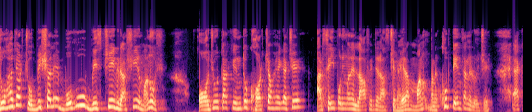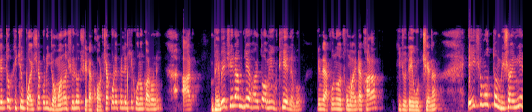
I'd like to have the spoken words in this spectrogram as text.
দু হাজার চব্বিশ সালে বহু বৃশ্চিক রাশির মানুষ অযথা কিন্তু খরচা হয়ে গেছে আর সেই পরিমাণে লাভ এদের আসছে না। এরা মান মানে খুব টেনশানে রয়েছে। একে তো কিছু পয়সা করি জমানো ছিল, সেটা খরচা করে ফেলেছি কোনো কারণে। আর ভেবেছিলাম যে হয়তো আমি উঠিয়ে নেব, কিন্তু এখনও সময়টা খারাপ। কিছুতেই উঠছে না। এই সমস্ত বিষয় নিয়ে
